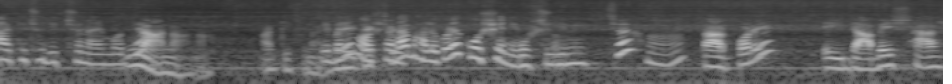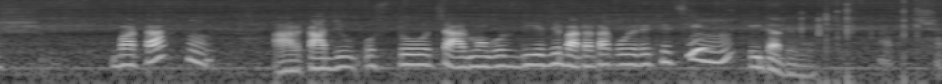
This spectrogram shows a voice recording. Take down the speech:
আর কিছু দিচ্ছ না এর মধ্যে? না না না আর কিছু না। এবারে মশলাটা ভালো করে কষে নেব কষিয়ে নিচ্ছে। হুম। তারপরে এই ডাবের শ্বাস বাটা হুম। আর কাজু পোস্ত চার মগজ দিয়ে যে বাটাটা করে রেখেছি এইটা দেবো। আচ্ছা।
